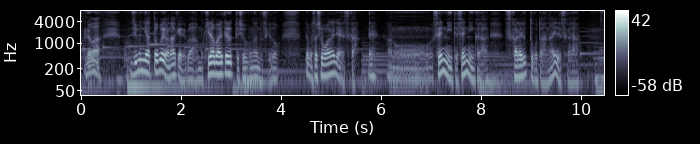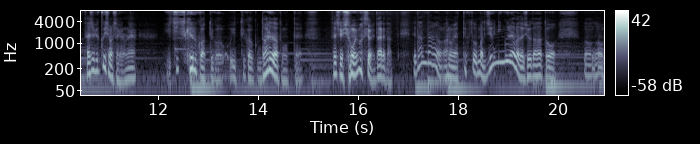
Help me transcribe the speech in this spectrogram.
これは自分にやった覚えがなければもう嫌われてるって証拠なんですけどでもそれしょうがないじゃないですか。ね。あのー、1000人いて1000人から好かれるってことはないですから最初びっくりしましたけどね。位置つけるかっていうか言っていうか誰だと思って最初に思いますよね誰だって。でだんだんあのやっていくと、まあ、10人ぐらいまでの集団だとその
